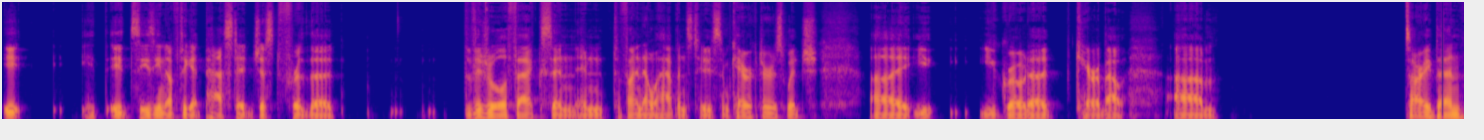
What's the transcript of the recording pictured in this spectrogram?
it, it it's easy enough to get past it just for the the visual effects and and to find out what happens to some characters, which uh, you you grow to care about. Um, sorry, Ben.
